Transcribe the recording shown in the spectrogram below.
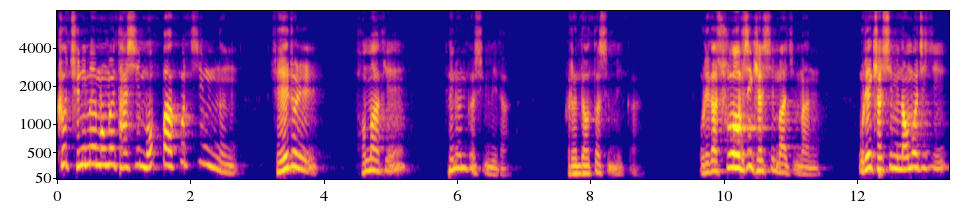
그 주님의 몸을 다시 못 받고 찢는 죄를 범하게 되는 것입니다. 그런데 어떻습니까? 우리가 수없이 결심하지만 우리의 결심이 넘어지지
